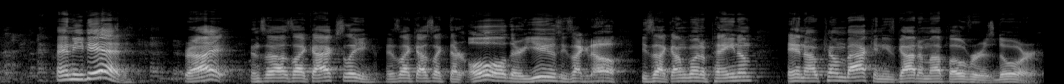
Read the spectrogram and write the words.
and he did, right? And so I was like, actually, it's like I was like, they're old, they're used. He's like, no. He's like, I'm going to paint them, and I'll come back, and he's got them up over his door,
